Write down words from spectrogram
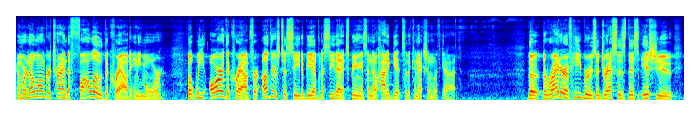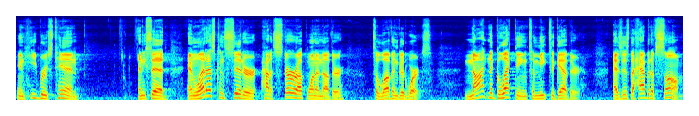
And we're no longer trying to follow the crowd anymore, but we are the crowd for others to see, to be able to see that experience and know how to get to the connection with God. The, the writer of Hebrews addresses this issue in Hebrews 10, and he said, And let us consider how to stir up one another to love and good works, not neglecting to meet together as is the habit of some,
